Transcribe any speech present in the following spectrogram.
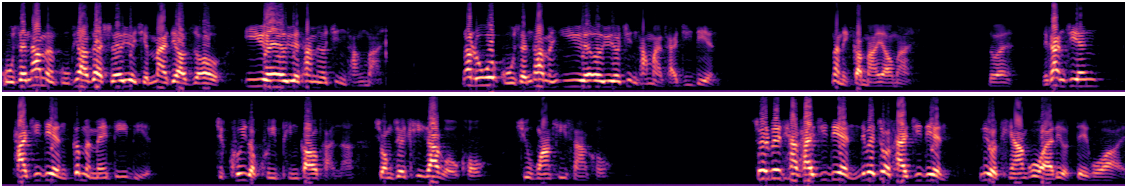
股神他们股票在十二月前卖掉之后，一月、二月他们又进场买。那如果股神他们一月、二月又进场买台积电，那你干嘛要卖？对不对？你看今天台积电根本没低点，一开就开平高盘啊，上最起价五块，收盘起三块。所以你要听台积电，你要做台积电，你有听我的，你有对我的。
